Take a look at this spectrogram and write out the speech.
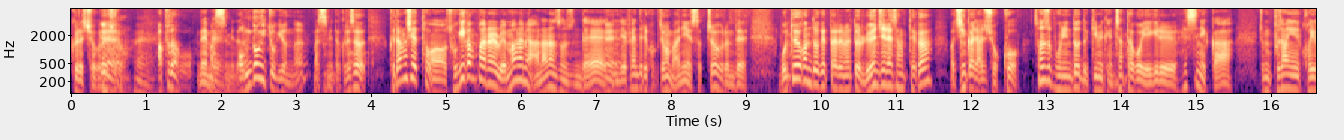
그렇죠, 그렇죠. 예. 아프다고. 네, 맞습니다. 엉덩이 쪽이었나요? 맞습니다. 그래서 그 당시에 터- 어, 조기 강판을 웬만하면 안 하는 선수인데 네. 굉장히 팬들이 걱정을 많이 했었죠. 그런데 몬토요 감독에 따르면 또 류현진의 상태가 어, 지금까지 아주 좋고 선수 본인도 느낌이 괜찮다고 얘기를 했으니까 좀 부상이 거의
